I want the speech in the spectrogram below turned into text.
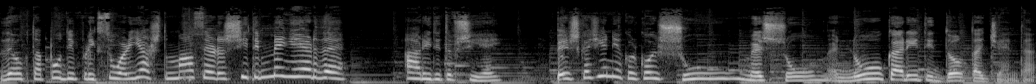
dhe oktapodi i frikësuar jashtë mase rëshiti menjëherë dhe arriti të fshihej. Peshkaqeni e kërkoi shumë e shumë e nuk arriti dot ta gjente.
